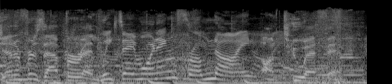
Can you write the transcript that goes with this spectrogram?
Jennifer Zamparelli Weekday morning from 9. on 2FM.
